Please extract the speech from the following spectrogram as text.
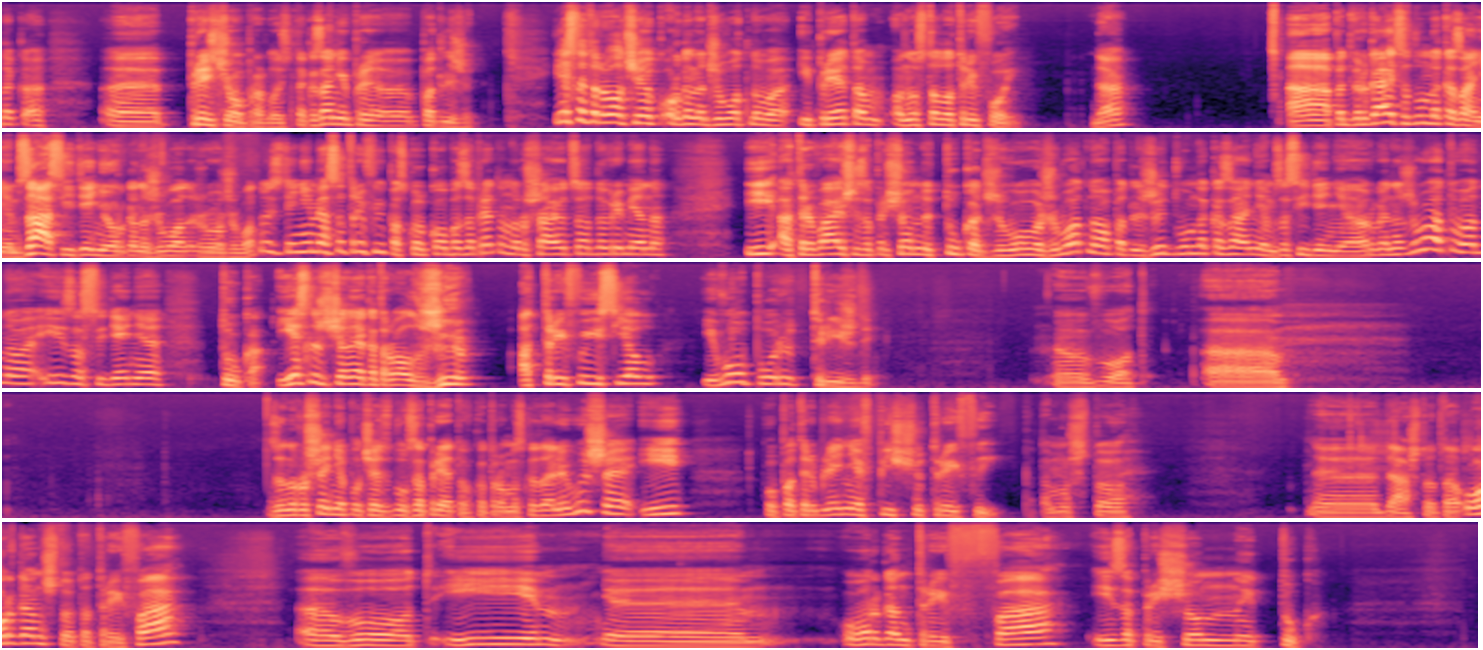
э, прежде чем он проглотит, наказанию э, подлежит. Если оторвал человек орган от животного, и при этом оно стало трифой, да, подвергается двум наказаниям. За съедение органа живого, живого животного, съедение мяса трифы, поскольку оба запрета нарушаются одновременно. И отрывающий запрещенный тук от живого животного подлежит двум наказаниям. За съедение органа животного и за съедение тука. Если же человек оторвал жир от трифы и съел, его порют трижды. Э, вот. А, за нарушение, получается, двух запретов, которые мы сказали выше, и употребление в пищу трейфы. Потому что, э, да, что-то орган, что-то трейфа. Э, вот. И э, орган трейфа и запрещенный тук.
